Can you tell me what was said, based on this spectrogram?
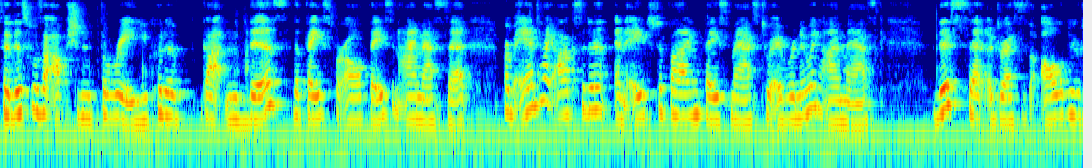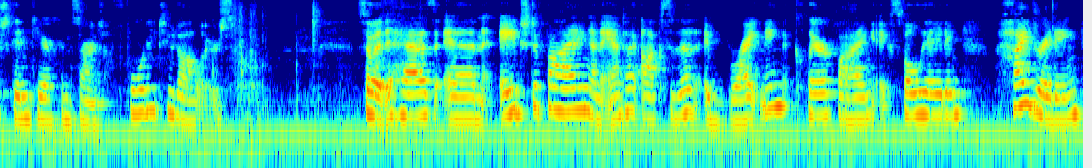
So this was option three. You could have gotten this, the Face for All Face and Eye Mask set, from antioxidant and age-defying face mask to a renewing eye mask. This set addresses all of your skincare concerns, $42. So it has an age-defying, an antioxidant, a brightening, clarifying, exfoliating, hydrating,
